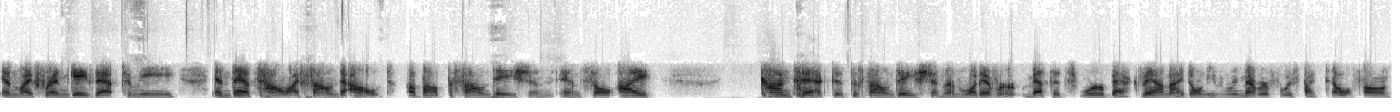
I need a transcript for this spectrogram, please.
and my friend gave that to me, and that's how I found out about the foundation. And so I contacted the foundation on whatever methods were back then. I don't even remember if it was by telephone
